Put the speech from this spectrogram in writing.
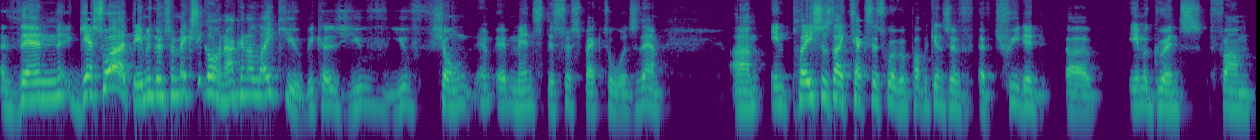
then guess what? The immigrants from Mexico are not going to like you because you've you've shown immense disrespect towards them. Um, in places like Texas, where Republicans have, have treated uh, immigrants from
